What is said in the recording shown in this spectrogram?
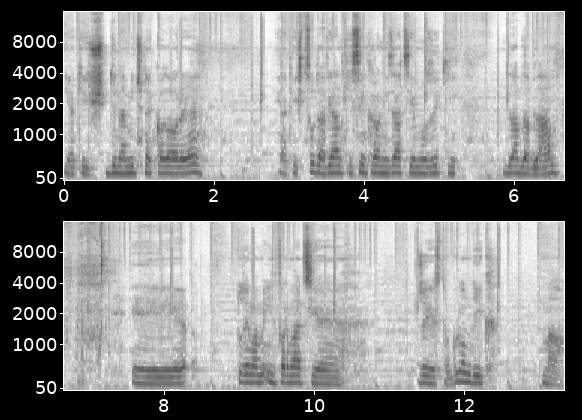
jakieś dynamiczne kolory, jakieś cudawianki, synchronizację muzyki, bla bla bla. Yy, tutaj mamy informację, że jest to Grundig, ma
